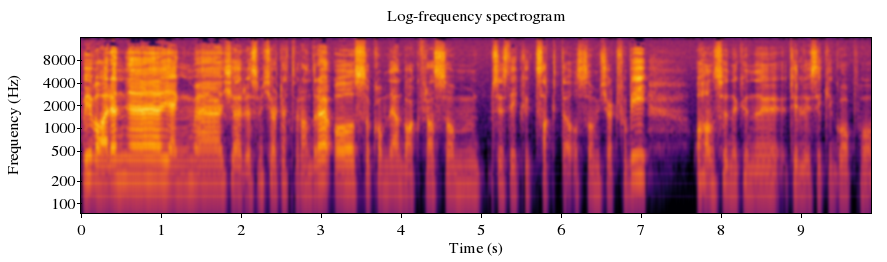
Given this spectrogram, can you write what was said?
Vi var en eh, gjeng med kjørere som kjørte etter hverandre, og så kom det en bakfra som syntes det gikk litt sakte, og som kjørte forbi. Og hans hunder kunne tydeligvis ikke gå på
